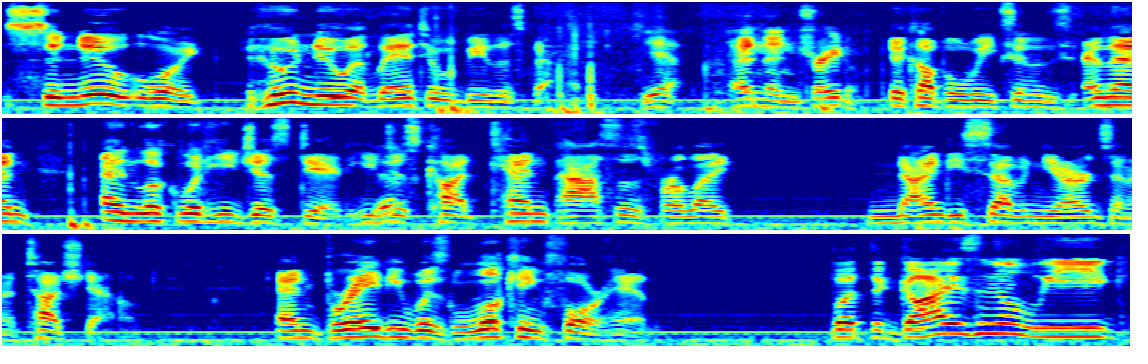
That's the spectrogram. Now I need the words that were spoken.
Sanu, like who knew Atlanta would be this bad? Yeah, and then trade him. A couple weeks into this, and then and look what he just did. He just caught ten passes for like ninety-seven yards and a touchdown, and Brady was looking for him. But the guys in the league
